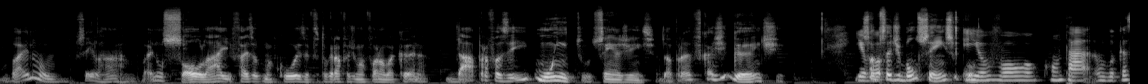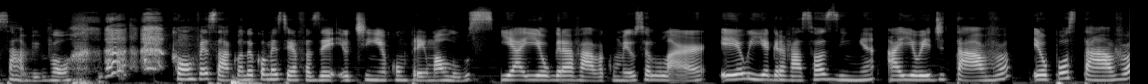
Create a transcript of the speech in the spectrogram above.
Vai no, sei lá, vai no sol lá e faz alguma coisa, fotografa de uma forma bacana. Dá pra fazer muito sem agência. Dá pra ficar gigante. Só vou, precisa de bom senso, pô. e eu vou contar, o Lucas sabe, vou confessar, quando eu comecei a fazer, eu tinha, eu comprei uma luz, e aí eu gravava com o meu celular, eu ia gravar sozinha, aí eu editava, eu postava,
